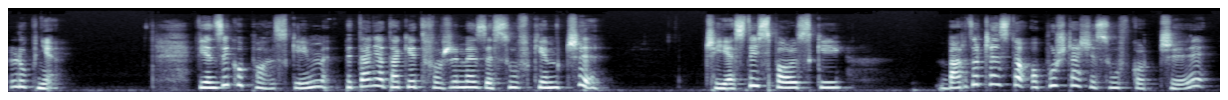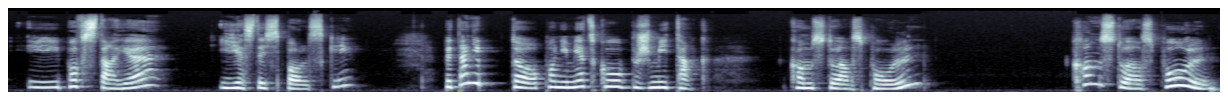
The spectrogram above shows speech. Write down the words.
lub nie. W języku polskim pytania takie tworzymy ze słówkiem czy. Czy jesteś z Polski? Bardzo często opuszcza się słówko czy i powstaje jesteś z Polski? Pytanie to po niemiecku brzmi tak. Kommst du aus Polen? Kommst du aus Polen?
